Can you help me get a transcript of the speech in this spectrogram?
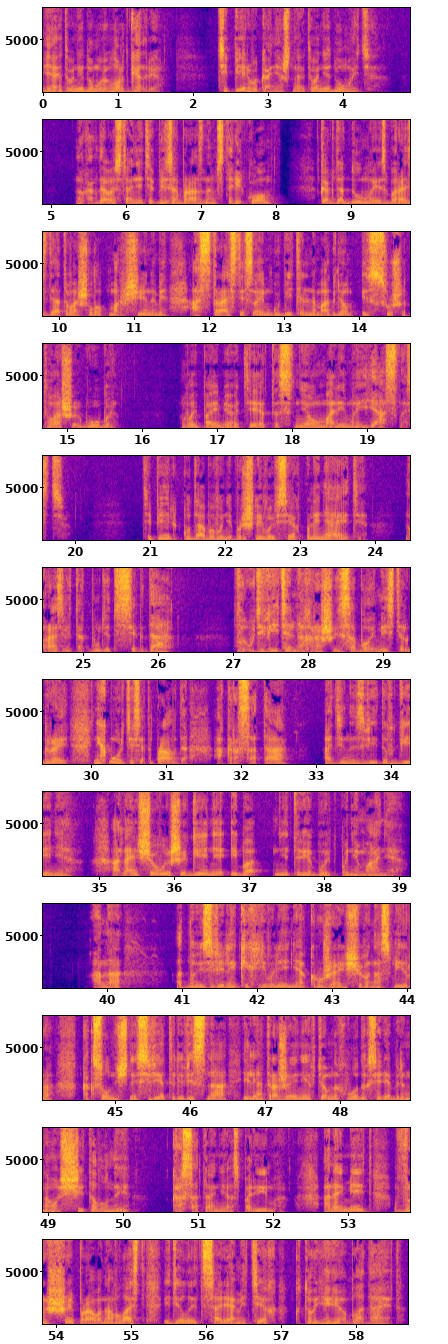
Я этого не думаю, лорд Генри. Теперь вы, конечно, этого не думаете. Но когда вы станете безобразным стариком, когда думы избороздят ваш лоб морщинами, а страсти своим губительным огнем иссушат ваши губы, вы поймете это с неумолимой ясностью. Теперь, куда бы вы ни пришли, вы всех пленяете. Но разве так будет всегда? Вы удивительно хороши собой, мистер Грей. Не хмурьтесь, это правда. А красота — один из видов гения. Она еще выше гения, ибо не требует понимания. Она — одно из великих явлений окружающего нас мира, как солнечный свет или весна, или отражение в темных водах серебряного щита луны — Красота неоспорима. Она имеет высшее право на власть и делает царями тех, кто ею обладает.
